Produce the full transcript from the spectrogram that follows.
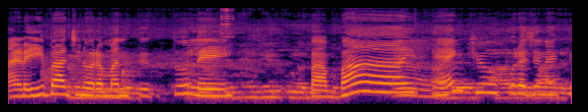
ಆಂಡ ಈ ಬಾಜಿನವರ ಮಂತ್ ತುಲೆ ಬಾಯ್ ಥ್ಯಾಂಕ್ ಯು ಪೂರ ಜನಕ್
